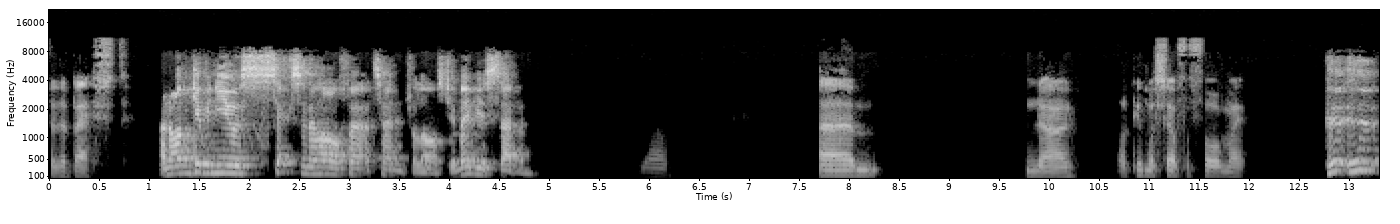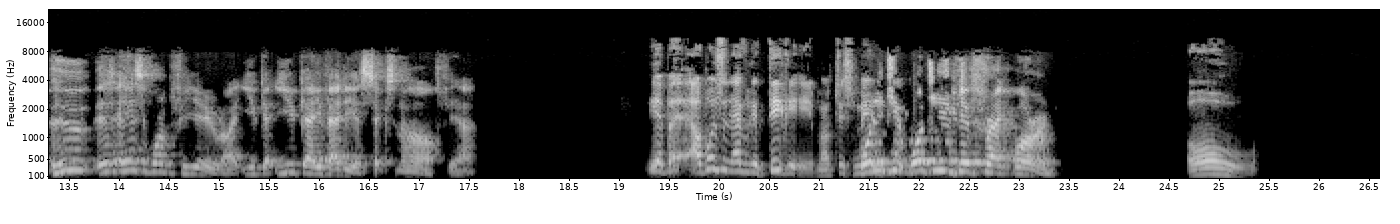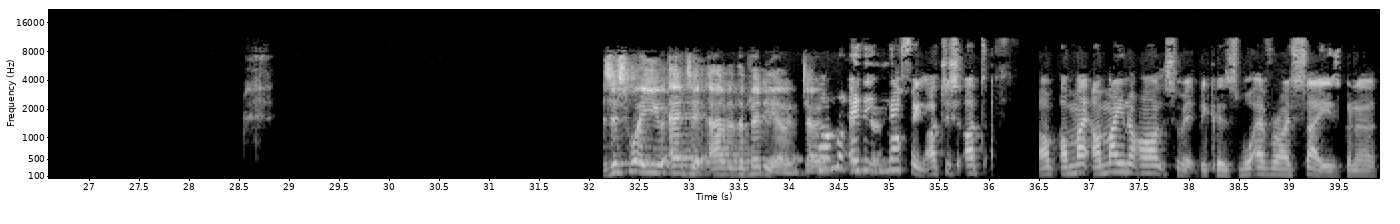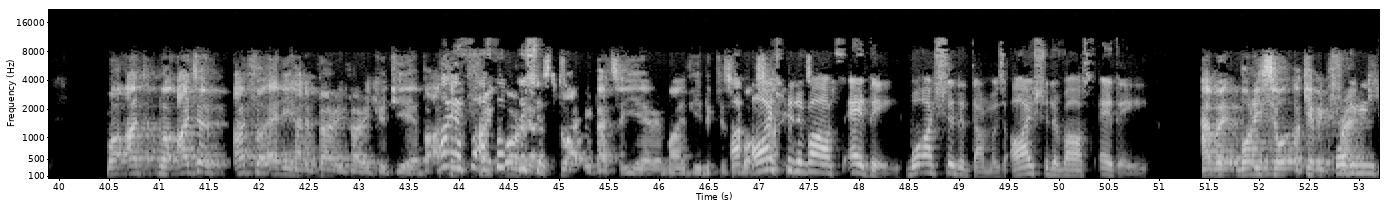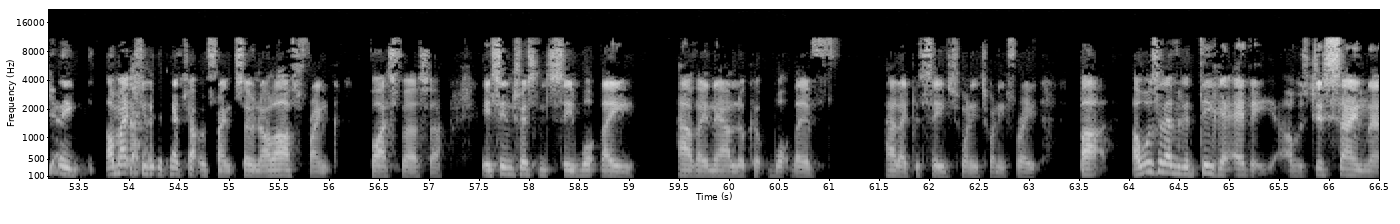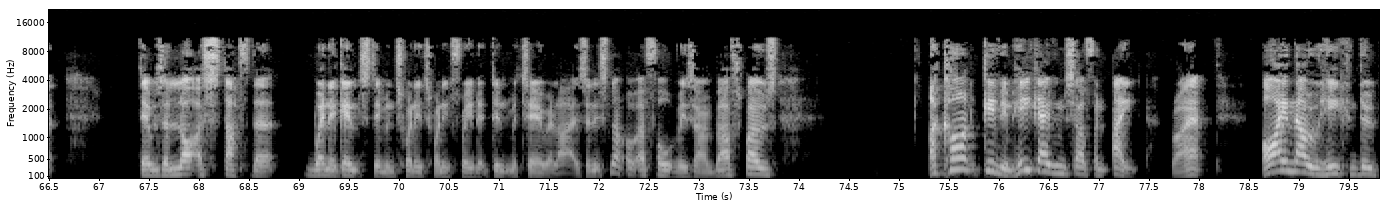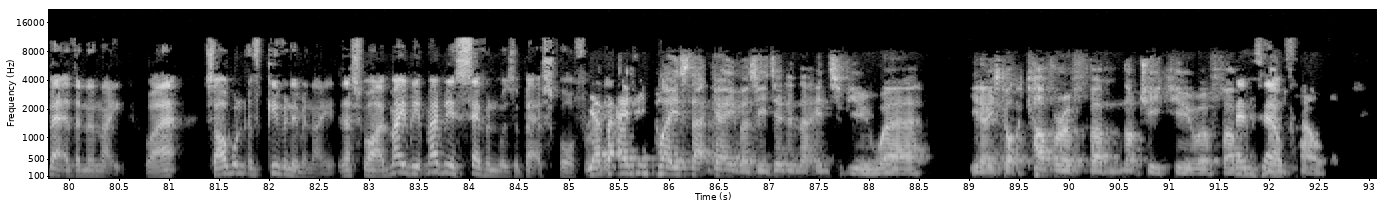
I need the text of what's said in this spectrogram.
for the best. And I'm giving you a six and a half out of ten for last year, maybe a seven. Um, no, I'll give myself a four, mate. Who, who, who? Here's one for you, right? You get, you gave Eddie a six and a half, yeah. Yeah, but I wasn't having a dig at him. I've just. What did you? What do you give Frank Warren? Oh, Is this where you edit out of the video and don't? No, I'm not editing nothing. I just I, I, I may I may not answer it because whatever I say is gonna. Well, I well I don't. I thought Eddie had a very very good year, but I, I- think I I Frank thought- Warren had a slightly better year in my view because of what's I happened. should have asked Eddie. What I should have done was I should have asked Eddie. How about what he's giving What Frank? do you yeah. think? I'm actually going to catch up with Frank soon. I'll ask Frank vice versa. It's interesting to see what they, how they now look at what they've, how they perceive 2023. But I wasn't having a dig at Eddie. I was just saying that there was a lot of stuff that went against him in 2023 that didn't materialise, and it's not a fault of his own. But I suppose I can't give him. He gave himself an eight, right? I know he can do better than an eight, right? So I wouldn't have given him an eight. That's why maybe maybe a seven was a better score for Yeah, him. but Eddie plays that game as he did in that interview where, you know, he's got the cover of um, not GQ of um, Men's. Health.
